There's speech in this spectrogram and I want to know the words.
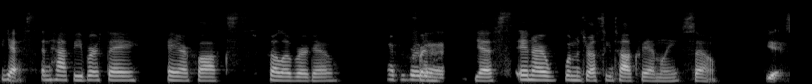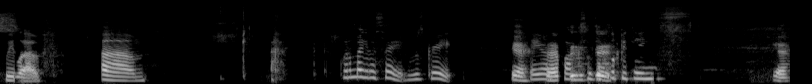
Yes, and happy birthday, AR Fox, fellow Virgo. Happy Friend. birthday. Yes, in our women's wrestling talk family. So Yes. we love. Um, what am I gonna say? It was great. Yeah, AR Fox was with the flippy things. Yeah,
